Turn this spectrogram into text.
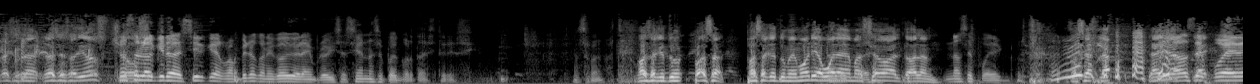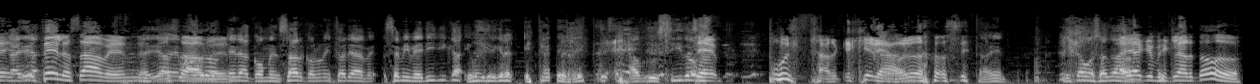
Gracias a, gracias a Dios. Yo los- solo quiero decir que rompieron con el código de la improvisación, no se pueden cortar historias así. No se pueden cortar. Pasa que tu, pasa, pasa que tu memoria vuela demasiado puede. alto, Alan. No se pueden cortar. O sea, la, la idea, no se la- puede. la idea- Ustedes lo saben. la idea lo de Mauro saben. era comenzar con una historia semi-verídica y vos dijiste que eran extraterrestres abducidos. Che, Pulsar, ¿qué querés, Claro. boludo? O sea, Está bien. Y estamos acá. Había que mezclar todo.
